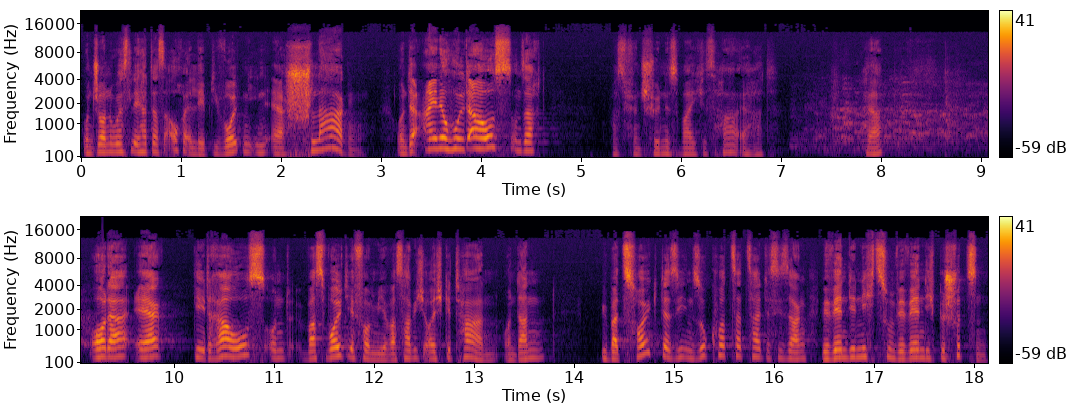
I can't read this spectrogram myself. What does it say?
Und John Wesley hat das auch erlebt. Die wollten ihn erschlagen. Und der eine holt aus und sagt, was für ein schönes weiches Haar er hat. Ja? Oder er geht raus und was wollt ihr von mir? Was habe ich euch getan? Und dann überzeugt er sie in so kurzer Zeit, dass sie sagen, wir werden dir nichts tun, wir werden dich beschützen.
